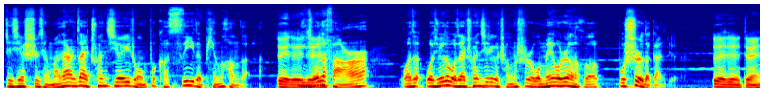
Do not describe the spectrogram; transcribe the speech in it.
这些事情吧，但是在传奇有一种不可思议的平衡感。对对对，你觉得反而我在我觉得我在传奇这个城市，我没有任何不适的感觉。对对对。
